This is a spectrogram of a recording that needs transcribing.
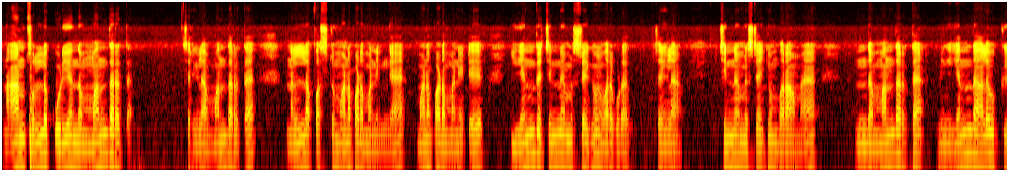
நான் சொல்லக்கூடிய அந்த மந்திரத்தை சரிங்களா? மந்திரத்தை நல்லா ஃபஸ்ட்டு மனப்பாடம் பண்ணிக்கங்க. மனப்பாடம் பண்ணிவிட்டு எந்த சின்ன மிஸ்டேக்கும் வரக்கூடாது சரிங்களா? சின்ன மிஸ்டேக்கும் வராமல் இந்த மந்திரத்தை நீங்கள் எந்த அளவுக்கு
